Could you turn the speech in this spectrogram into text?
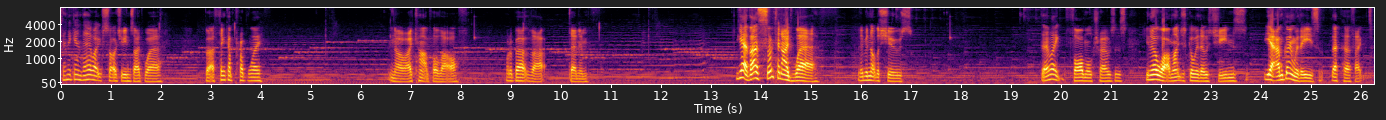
Then again, they're like sort of jeans I'd wear. But I think I'm probably... No, I can't pull that off. What about that? Denim. Yeah, that's something I'd wear. Maybe not the shoes. They're like formal trousers. You know what? I might just go with those jeans. Yeah, I'm going with these. They're perfect.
